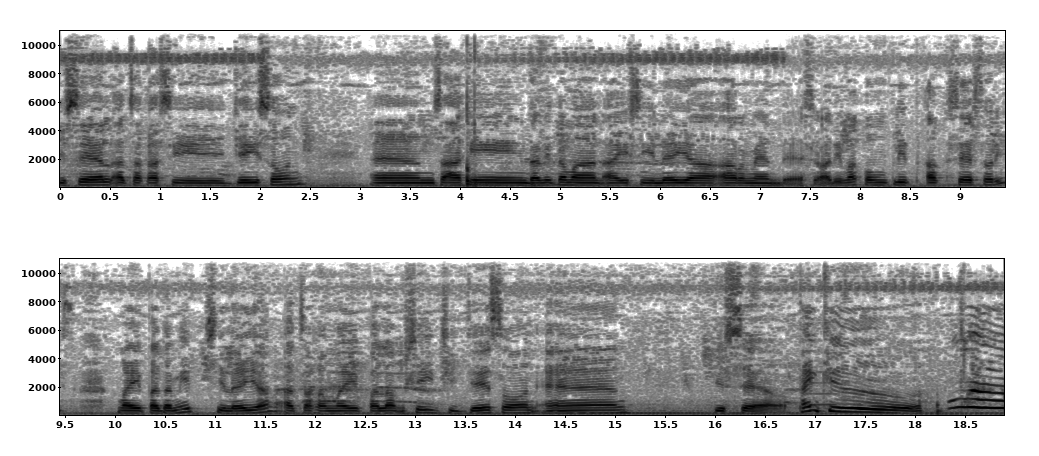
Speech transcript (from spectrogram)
Giselle at saka si Jason. And sa aking damit naman ay si Leia Armendez. So, di ba? Complete accessories. May padamit si Leia at saka may palampshade si Jason and Giselle. Thank you! Mwah!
